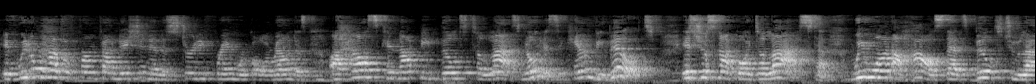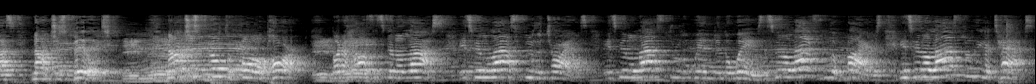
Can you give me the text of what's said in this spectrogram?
If we don't have a firm foundation and a sturdy framework all around us, a house cannot be built to last. Notice it can be built, it's just not going to last. We want a house that's built to last, not just built. Amen. Not just built to fall apart, but a house that's going to last. It's going to last through the trials. It's going to last through the wind and the waves. It's going to last through the fires. It's going to last through the attacks.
